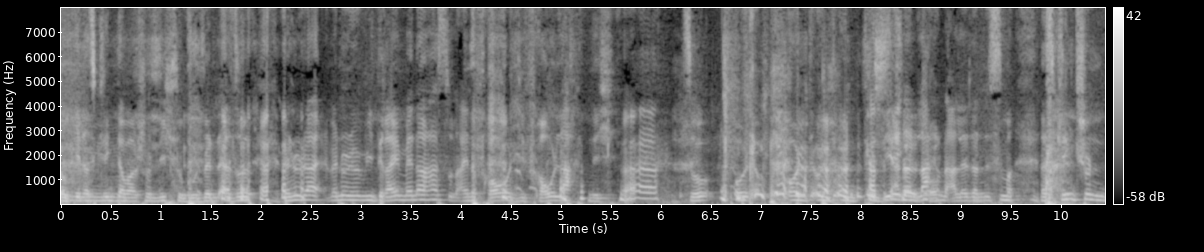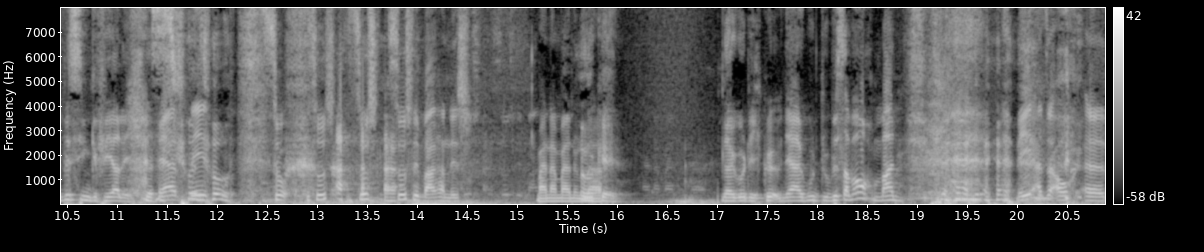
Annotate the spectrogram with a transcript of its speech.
Okay, das klingt aber schon nicht so gut. Wenn, also, wenn du da, wenn du irgendwie drei Männer hast und eine Frau und die Frau lacht nicht. So, und, und, und, und, und die anderen lachen alle, dann ist immer, das klingt schon ein bisschen gefährlich. Das ja, ist schon nee, so. So, so, so, so schlimm war er nicht. Meiner Meinung nach. Okay. Na gut, ich, ja gut, du bist aber auch ein Mann. nee, also auch äh,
